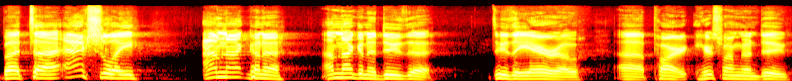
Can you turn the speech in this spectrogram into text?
But uh, actually, I'm not gonna I'm not to do the do the arrow uh, part. Here's what I'm to do.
